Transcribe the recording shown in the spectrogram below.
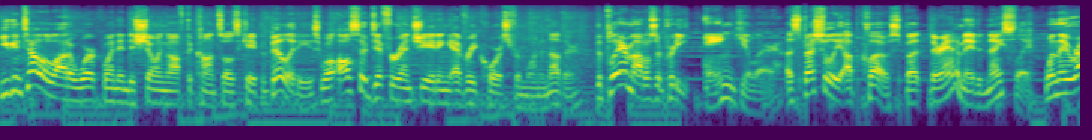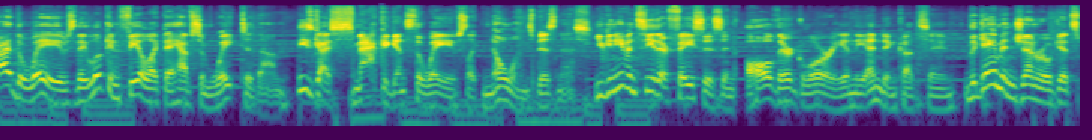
You can tell a lot of work went into showing off the console's capabilities, while also differentiating every course from one another. The player models are pretty angular, especially up close, but they're animated nicely. When they ride the waves, they look and feel like they have some weight to them. These guys smack against the waves like no one's business. You can even see their faces in all their glory in the ending cutscene. The game in general gets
